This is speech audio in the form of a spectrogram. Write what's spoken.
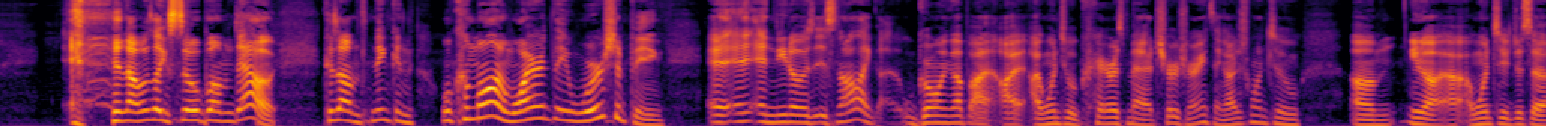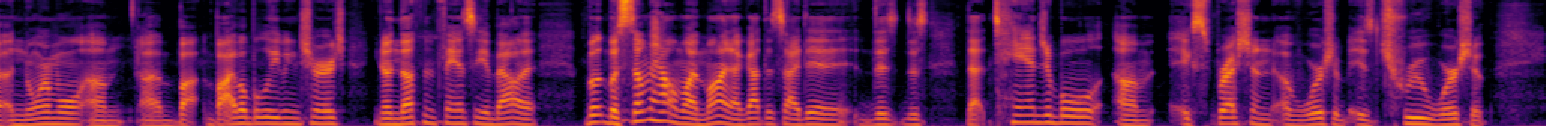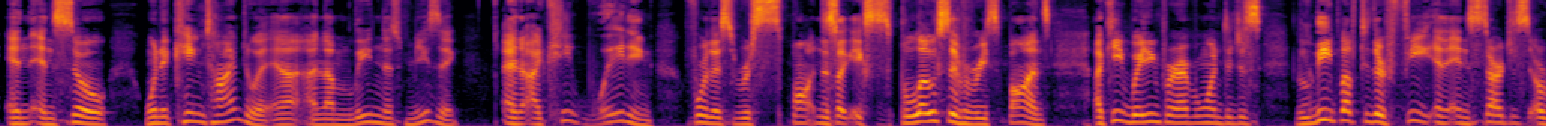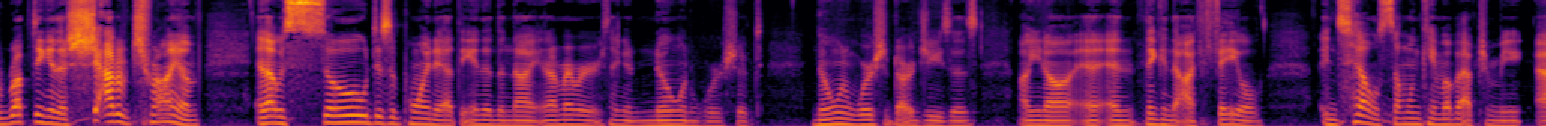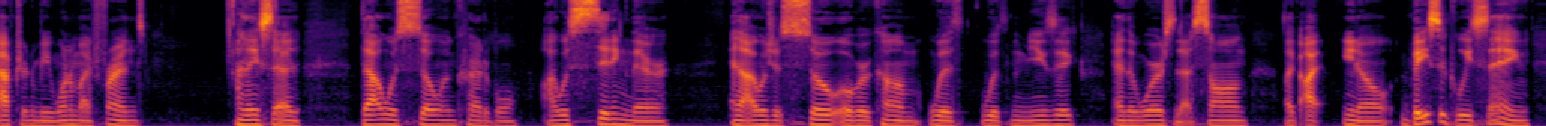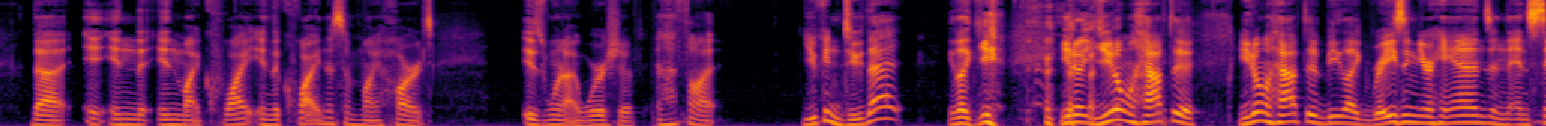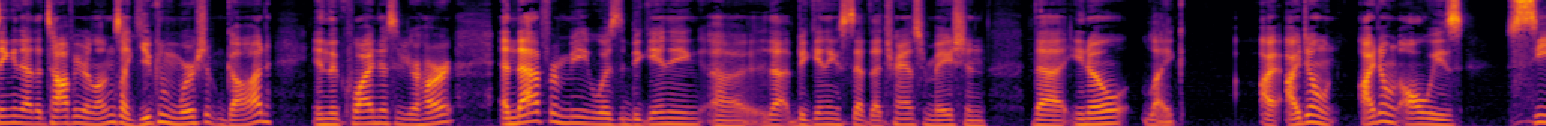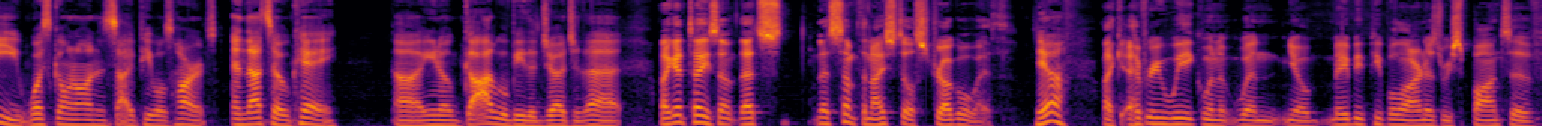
And I was like so bummed out because I'm thinking, well, come on, why aren't they worshiping? And, and, and you know, it's, it's not like growing up, I, I, I went to a charismatic church or anything. I just went to, um, you know, I I went to just a, a normal um, uh, Bible believing church. You know, nothing fancy about it. But but somehow in my mind, I got this idea, this this that tangible um, expression of worship is true worship. and and so when it came time to it, and, I, and I'm leading this music, and I keep waiting for this response, this like explosive response. I keep waiting for everyone to just leap up to their feet and, and start just erupting in a shout of triumph. And I was so disappointed at the end of the night. And I remember thinking, no one worshipped, no one worshipped our Jesus, uh, you know, and, and thinking that I failed until someone came up after me, after me, one of my friends, and they said, that was so incredible. I was sitting there and I was just so overcome with with the music and the words of that song. Like I, you know, basically saying that in the in my quiet in the quietness of my heart is when I worship. And I thought, you can do that. You like you, you know, you don't have to. You don't have to be like raising your hands and, and singing at the top of your lungs. Like you can worship God in the quietness of your heart. And that for me was the beginning, uh, that beginning step, that transformation that, you know, like I, I don't I don't always see what's going on inside people's hearts, and that's okay. Uh, you know, God will be the judge of that. I got to tell you something. That's that's something I still struggle with. Yeah. Like every week when when you know maybe people aren't as responsive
